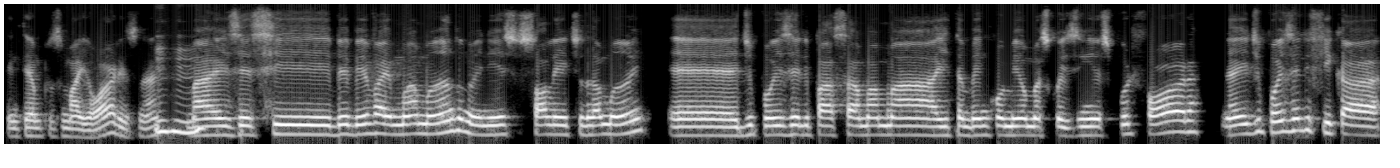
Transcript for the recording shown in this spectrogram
tem tempos maiores, né? Uhum. Mas esse bebê vai mamando no início só leite da mãe, é, depois ele passa a mamar e também comer umas coisinhas por fora, né? E depois ele fica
